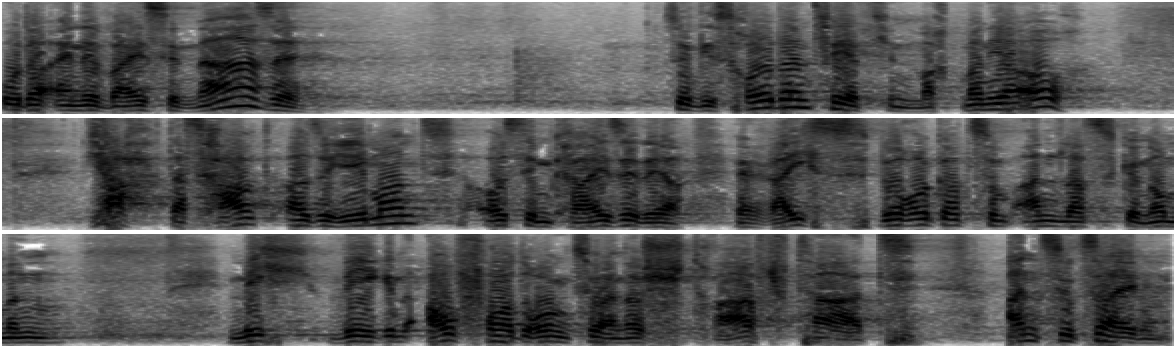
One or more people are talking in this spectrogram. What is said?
oder eine weiße Nase, so wie es Pferdchen macht man ja auch. Ja, das hat also jemand aus dem Kreise der Reichsbürger zum Anlass genommen, mich wegen Aufforderung zu einer Straftat anzuzeigen.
